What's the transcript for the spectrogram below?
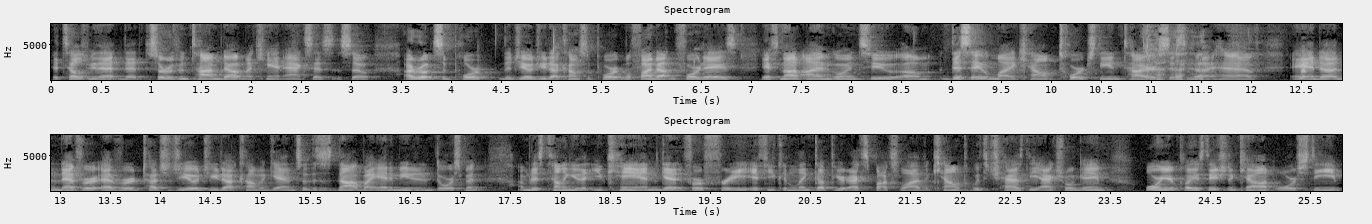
it tells me that that the server's been timed out and I can't access it. So I wrote support, the GOG.com support. We'll find out in four days. If not, I am going to um, disable my account, torch the entire system that I have, and uh, never ever touch GOG.com again. So this is not by any means an endorsement. I'm just telling you that you can get it for free if you can link up your Xbox Live account, which has the actual game, or your PlayStation account, or Steam,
